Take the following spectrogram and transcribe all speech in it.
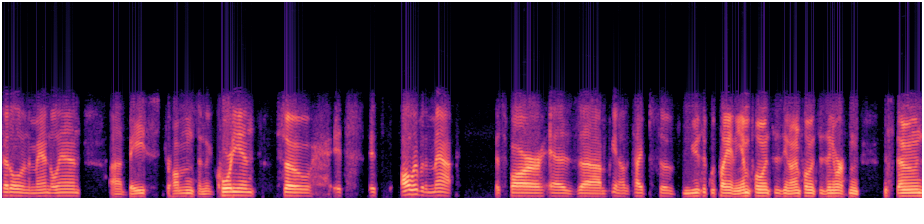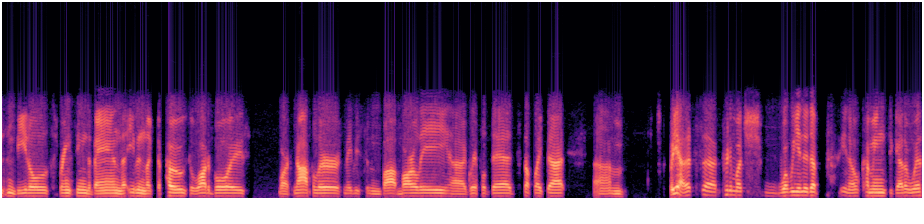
fiddle, and the mandolin, uh, bass, drums, and the accordion. So it's it's all over the map as far as um, you know the types of music we play and the influences. You know, influences anywhere from the Stones and Beatles, Springsteen, the band, the, even like the Pogues, the Waterboys, Mark Knopfler, maybe some Bob Marley, uh, Grateful Dead, stuff like that. Um, but yeah, that's uh, pretty much what we ended up, you know, coming together with.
